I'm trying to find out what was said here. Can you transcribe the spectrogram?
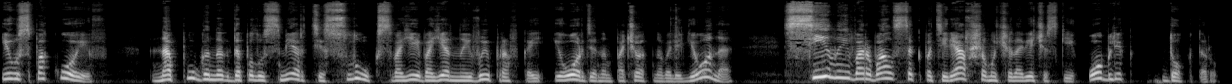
и, успокоив напуганных до полусмерти слуг своей военной выправкой и орденом почетного легиона, силой ворвался к потерявшему человеческий облик доктору.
